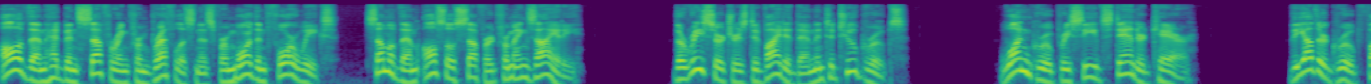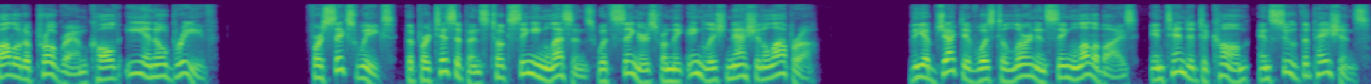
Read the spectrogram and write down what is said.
All of them had been suffering from breathlessness for more than four weeks, some of them also suffered from anxiety. The researchers divided them into two groups. One group received standard care. The other group followed a program called ENO Breathe. For six weeks, the participants took singing lessons with singers from the English National Opera. The objective was to learn and sing lullabies, intended to calm and soothe the patients.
